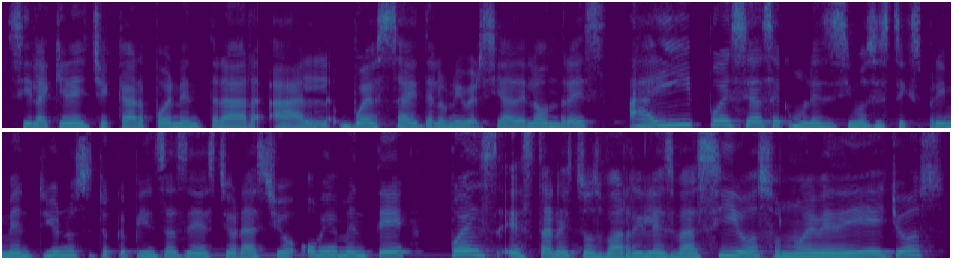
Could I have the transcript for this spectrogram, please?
Si la quieren checar, pueden entrar al website de la Universidad de Londres. Ahí pues se hace, como les decimos, este experimento. Yo no sé tú qué piensas de este Horacio. Obviamente, pues están estos barriles vacíos, son nueve de ellos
